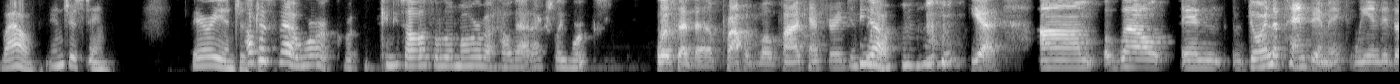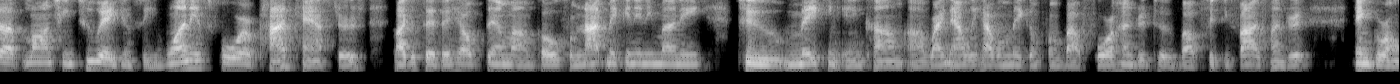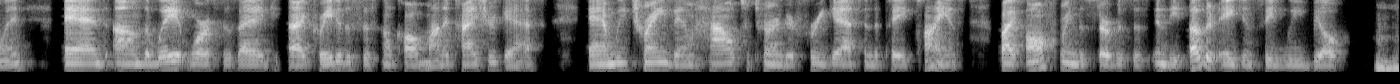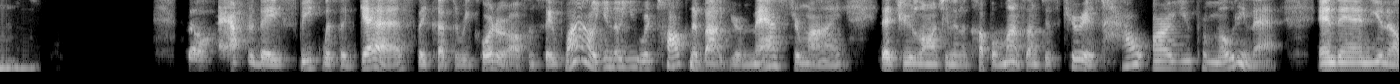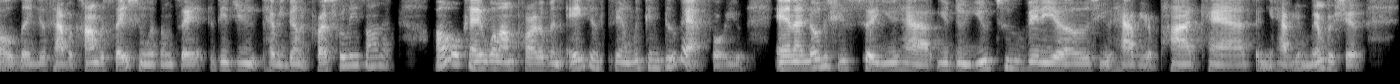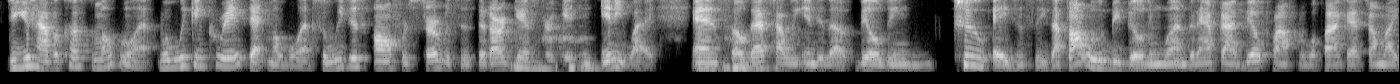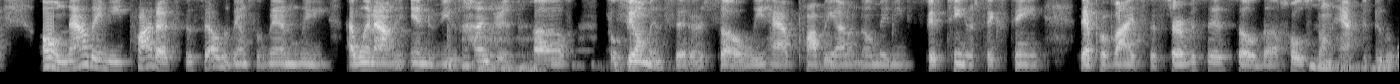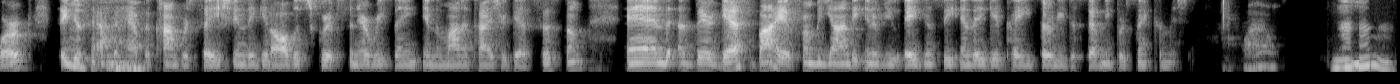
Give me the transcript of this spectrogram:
Wow, interesting. Very interesting. How does that work? Can you tell us a little more about how that actually works? Was that the Profitable Podcaster Agency? Yeah. Mm-hmm. mm-hmm. Yeah. Um, well, in during the pandemic, we ended up launching two agencies. One is for podcasters, like I said, to help them um, go from not making any money to making income. Uh, right now, we have them making from about 400 to about 5,500 and growing. And um, the way it works is I, I created a system called Monetize Your Guest, and we train them how to turn their free gas into paid clients by offering the services in the other agency we built. Mm-hmm. So after they speak with the guest, they cut the recorder off and say, Wow, you know, you were talking about your mastermind that you're launching in a couple months. I'm just curious, how are you promoting that? And then, you know, they just have a conversation with them, say, Did you have you done a press release on it? Oh, okay. Well, I'm part of an agency and we can do that for you. And I noticed you say you have you do YouTube videos, you have your podcast, and you have your membership. Do you have a custom mobile app? Well, we can create that mobile app. So we just offer services that our guests are mm-hmm. getting anyway. And so mm-hmm. that's how we ended up building two agencies. I thought we would be building one, but after I built Profitable Podcast, I'm like, oh, now they need products to sell to them. So then we, I went out and interviewed hundreds of fulfillment centers. So we have probably, I don't know, maybe 15 or 16 that provides the services. So the hosts don't have to do the work. They just have to have the conversation. They get all the scripts and everything in the monetize your guest system. And their guests buy it from beyond the interview agency and they get paid 30 to 70% commission. Wow. Mm-hmm.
